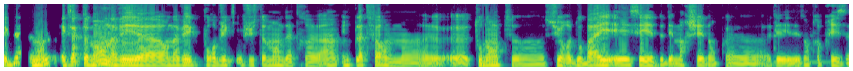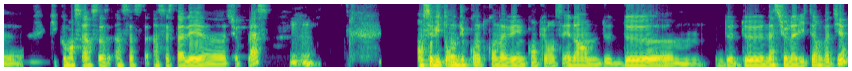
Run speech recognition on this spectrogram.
Exactement, exactement. On avait euh, on avait pour objectif justement d'être une plateforme tournante sur Dubaï et essayer de démarcher donc les entreprises qui commençaient à s'installer sur place. Mm-hmm on s'est vite rendu compte qu'on avait une concurrence énorme de deux, euh, de deux nationalités, on va dire.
